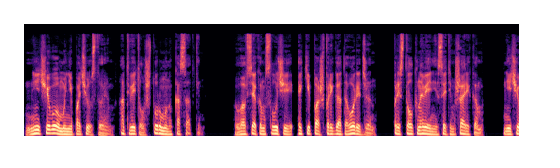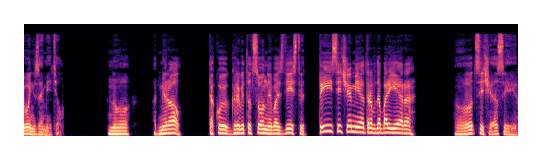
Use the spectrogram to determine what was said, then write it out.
«Ничего мы не почувствуем», — ответил штурману Касаткин. «Во всяком случае, экипаж фрегата «Ориджин» при столкновении с этим шариком ничего не заметил». «Но, адмирал, Такое гравитационное воздействие — тысяча метров до барьера. — Вот сейчас и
